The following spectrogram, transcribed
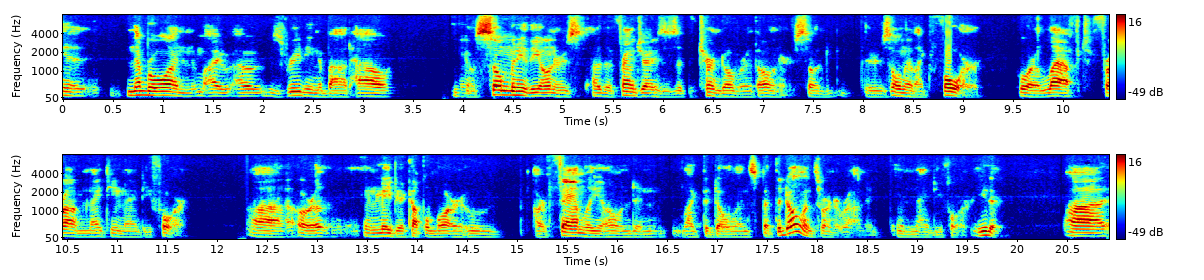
uh, number one, I, I, was reading about how you know so many of the owners, of the franchises have turned over the owners. So there's only like four who are left from 1994, uh, or and maybe a couple more who are family owned and like the Dolans, but the Dolans weren't around in, in 94 either. Uh,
